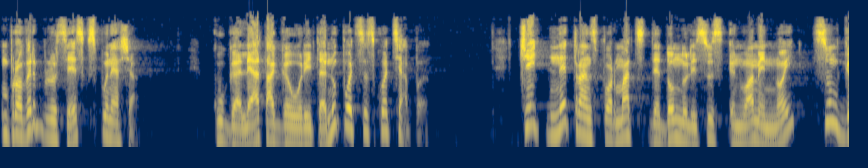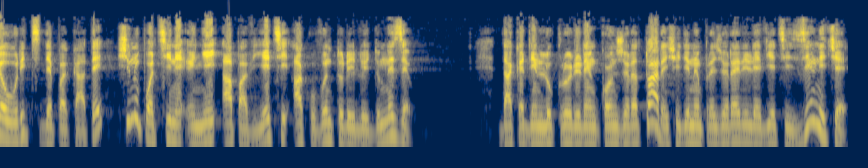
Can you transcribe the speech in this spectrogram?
Un proverb rusesc spune așa, Cu găleata găurită nu poți să scoți apă. Cei netransformați de Domnul Isus în oameni noi sunt găuriți de păcate și nu pot ține în ei apa vieții a cuvântului lui Dumnezeu. Dacă din lucrurile înconjurătoare și din împrejurările vieții zilnice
